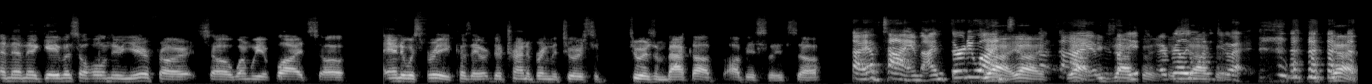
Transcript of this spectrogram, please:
and then they gave us a whole new year for it. So when we applied, so and it was free because they were they're trying to bring the tourist tourism back up, obviously. So I have time. I'm 31. Yeah, so yeah, yeah, exactly, I, I really want to do it. yeah,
